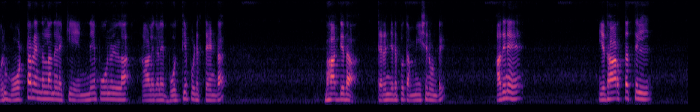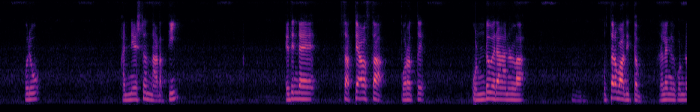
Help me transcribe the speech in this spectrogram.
ഒരു വോട്ടർ എന്നുള്ള നിലയ്ക്ക് എന്നെ പോലുള്ള ആളുകളെ ബോധ്യപ്പെടുത്തേണ്ട ബാധ്യത തെരഞ്ഞെടുപ്പ് കമ്മീഷനുണ്ട്. അതിന് യഥാർത്ഥത്തിൽ ഒരു അന്വേഷണം നടത്തി. ഇതിന്റെ സത്യാവസ്ഥ പുറത്ത് കൊണ്ടുവരാനുള്ള ഉത്തരവാദിത്തം അല്ലെങ്കിൽ കൊണ്ട്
